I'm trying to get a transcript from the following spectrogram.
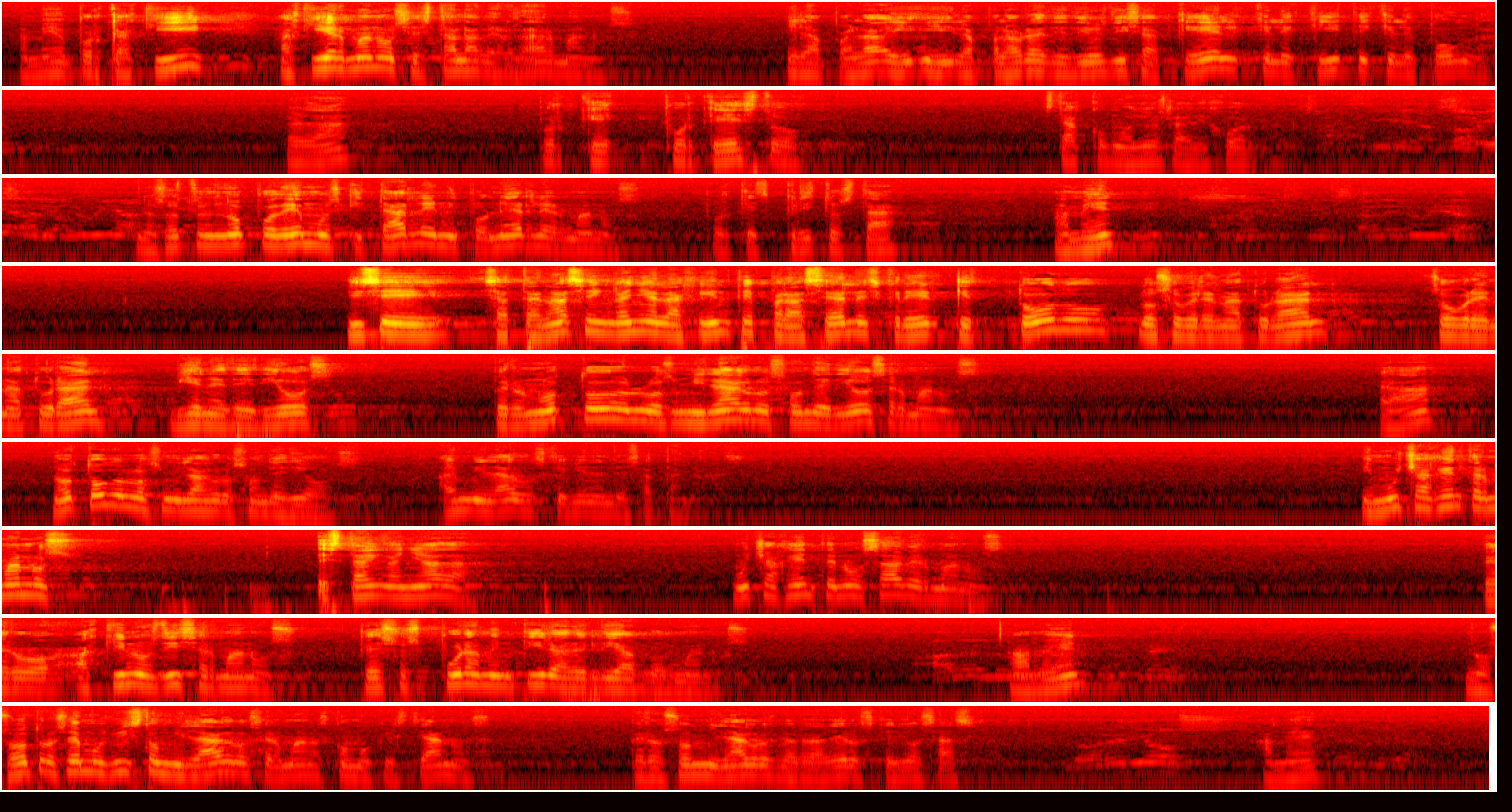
Amén. Porque aquí, aquí, hermanos, está la verdad, hermanos. Y la, palabra, y la palabra de Dios dice, aquel que le quite y que le ponga. ¿Verdad? Porque, porque esto está como Dios la dejó, hermanos. Nosotros no podemos quitarle ni ponerle, hermanos, porque escrito está. Amén. Dice, Satanás engaña a la gente para hacerles creer que todo lo sobrenatural, sobrenatural viene de Dios. Pero no todos los milagros son de Dios, hermanos. ¿Ah? No todos los milagros son de Dios. Hay milagros que vienen de Satanás. Y mucha gente, hermanos, está engañada. Mucha gente no sabe, hermanos. Pero aquí nos dice, hermanos, que eso es pura mentira del diablo, hermanos. Amén. Nosotros hemos visto milagros, hermanos, como cristianos, pero son milagros verdaderos que Dios hace. Amén.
